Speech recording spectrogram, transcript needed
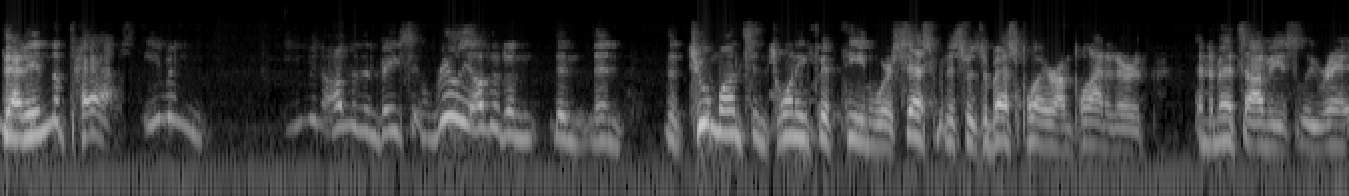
that in the past, even even other than basic, really other than than, than the two months in 2015 where Cespedes was the best player on planet Earth, and the Mets obviously ran,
